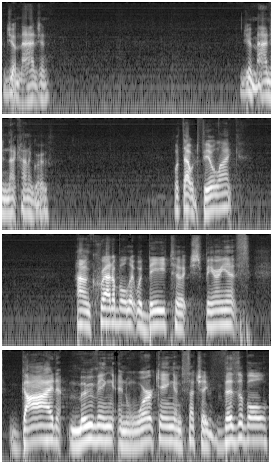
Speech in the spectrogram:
Could you imagine? Could you imagine that kind of growth? What that would feel like? How incredible it would be to experience God moving and working in such a visible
